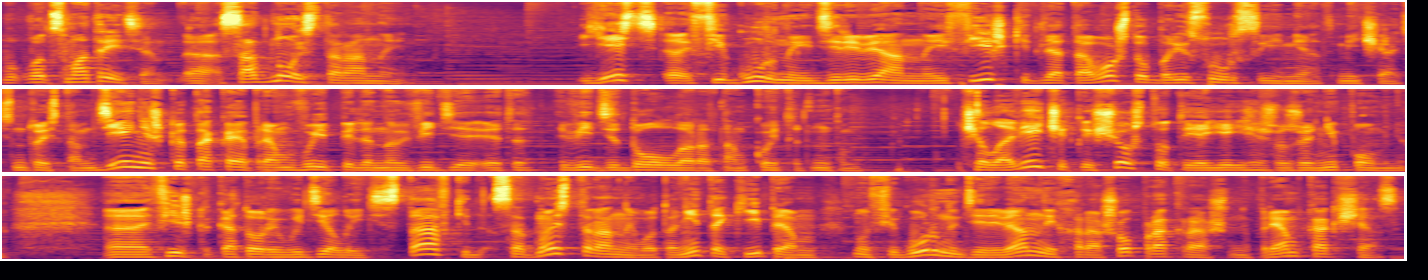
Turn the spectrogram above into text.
вот смотрите, э, с одной стороны, есть э, фигурные деревянные фишки для того, чтобы ресурсы ими отмечать. Ну, то есть там денежка такая прям выпилена в виде, это, в виде доллара, там какой-то, ну, там, человечек, еще что-то, я, я сейчас уже не помню. Э, фишка, которой вы делаете ставки, с одной стороны, вот они такие прям, ну, фигурные, деревянные, хорошо прокрашены, прям как сейчас.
